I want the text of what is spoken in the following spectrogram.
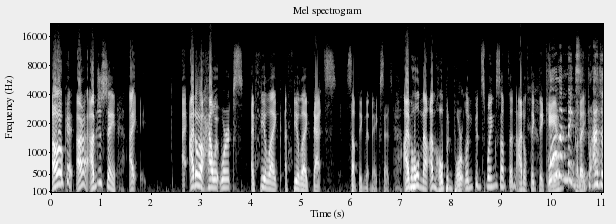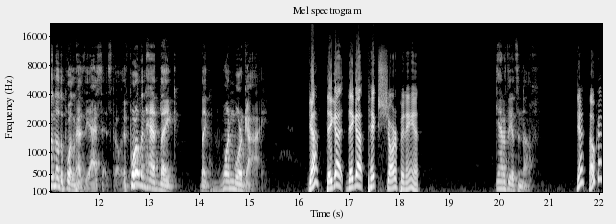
Oh, okay. All right. I'm just saying. I, I I don't know how it works. I feel like I feel like that's something that makes sense. I'm holding out. I'm hoping Portland could swing something. I don't think they can. Portland makes it. I, I don't know that Portland has the assets though. If Portland had like like one more guy yeah, they got they got picks Sharpe and Ant. Yeah, I don't think that's enough. Yeah, okay,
